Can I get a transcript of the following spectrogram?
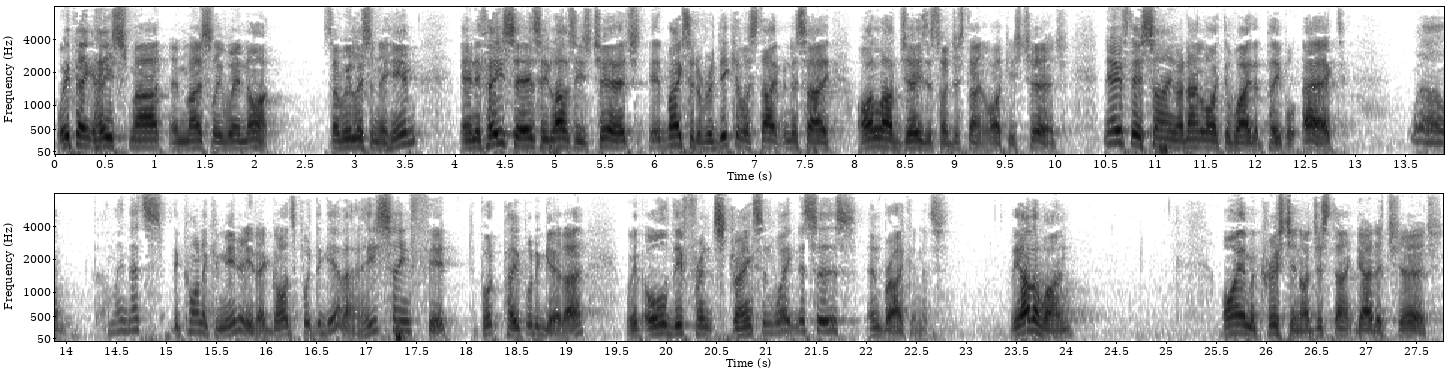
We think he's smart and mostly we're not. So we listen to him, and if he says he loves his church, it makes it a ridiculous statement to say, I love Jesus, I just don't like his church. Now if they're saying I don't like the way that people act, well, I mean, that's the kind of community that God's put together. He's seen fit to put people together with all different strengths and weaknesses and brokenness. The other one, I am a Christian, I just don't go to church.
